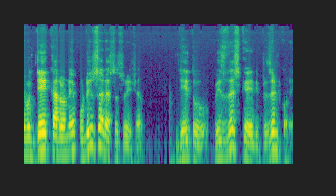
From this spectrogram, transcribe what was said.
এবং যে কারণে প্রডিউসার অ্যাসোসিয়েশন যেহেতু বিজনেসকে রিপ্রেজেন্ট করে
